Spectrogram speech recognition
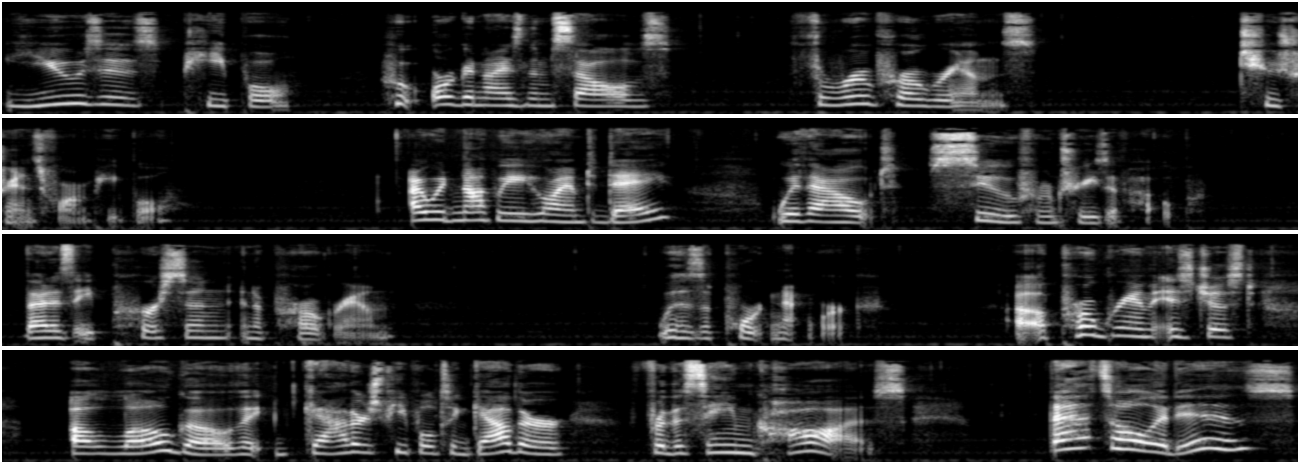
uses people who organize themselves through programs to transform people. I would not be who I am today without Sue from Trees of Hope. That is a person in a program with a support network. A program is just a logo that gathers people together for the same cause. That's all it is.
